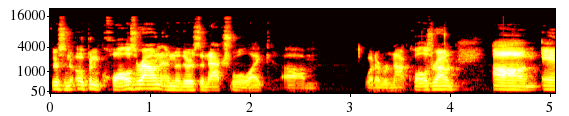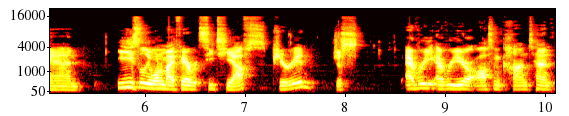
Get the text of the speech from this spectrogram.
There's an open quals round, and then there's an actual like um, whatever not quals round, um, and easily one of my favorite CTFs. Period. Just every every year, awesome content.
